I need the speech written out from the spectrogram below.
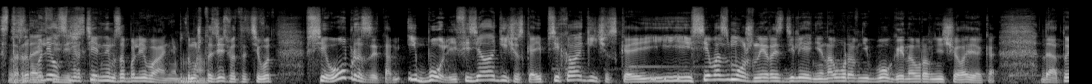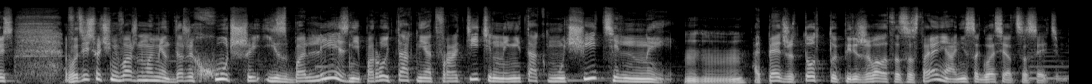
Страдает заболел физически. смертельным заболеванием. Потому что здесь вот эти вот все образы, там и боль, и физиологическая, и психологическая, и всевозможные разделения на уровне Бога и на уровне человека. Да, то есть вот здесь очень важный момент. Даже худший из болезней порой так неотвратительный, не так мучительный. Опять же, тот, кто переживал это состояние, они согласятся с этим.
